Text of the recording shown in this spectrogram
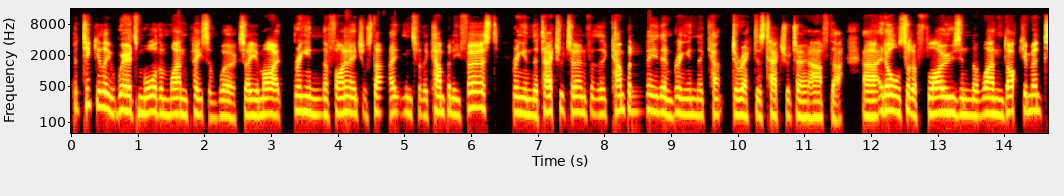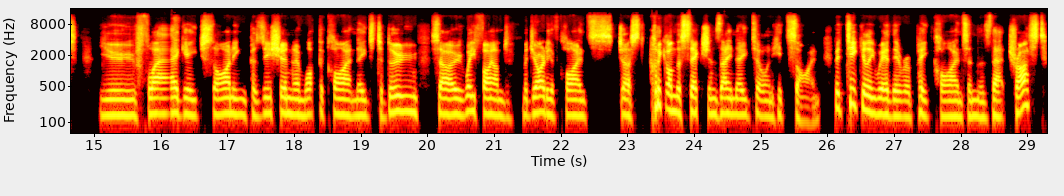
particularly where it's more than one piece of work. So you might bring in the financial statements for the company first, bring in the tax return for the company, then bring in the director's tax return after. Uh, it all sort of flows in the one document. You flag each signing position and what the client needs to do. So we found majority of clients just click on the sections they need to and hit sign, particularly where they're repeat clients and there's that trust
